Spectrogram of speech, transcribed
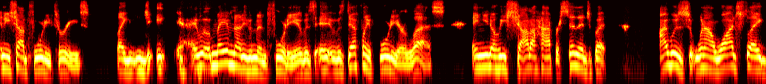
and he shot 43s. Like it, it may have not even been 40. It was, it was definitely 40 or less. And, you know, he shot a high percentage, but I was, when I watched like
